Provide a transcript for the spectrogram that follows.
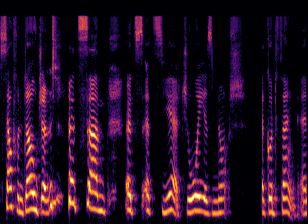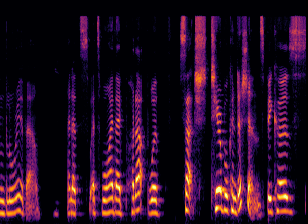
self-indulgent. it's um it's it's yeah, joy is not a good thing in Gloriavale and it's it's why they put up with such terrible conditions because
